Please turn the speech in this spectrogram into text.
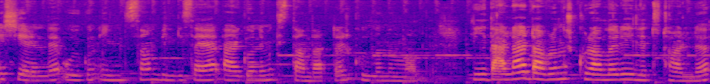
İş yerinde uygun insan bilgisayar ergonomik standartları kullanılmalıdır. Liderler davranış kuralları ile tutarlı,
